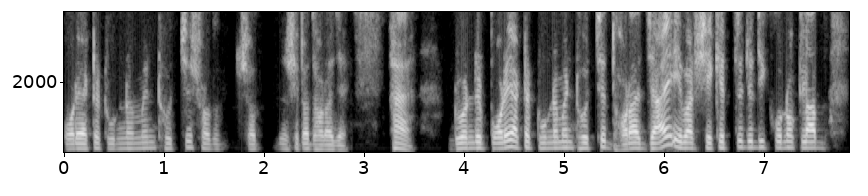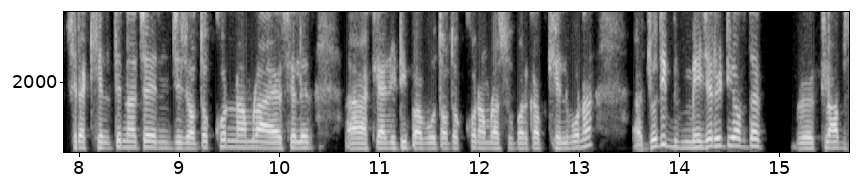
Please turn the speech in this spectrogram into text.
পরে একটা টুর্নামেন্ট হচ্ছে সেটা ধরা যায়। হ্যাঁ ডুরান্ডের পরে একটা টুর্নামেন্ট হচ্ছে, ধরা যায়। এবার সেক্ষেত্রে যদি কোনো ক্লাব সেটা খেলতে না চায়, যে যতক্ষণ না আমরা আইএসএল এর ক্ল্যারিটি পাবো, ততক্ষণ আমরা সুপার কাপ খেলব না। যদি মেজরিটি অফ দ্য ক্লাবস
